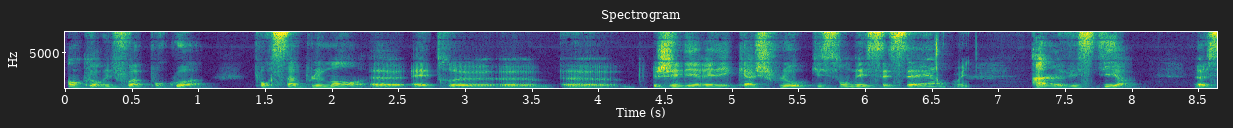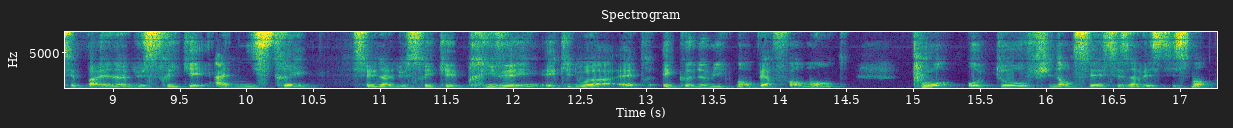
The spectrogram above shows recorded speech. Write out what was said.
Encore une fois, pourquoi? Pour simplement être générer les cash flows qui sont nécessaires à investir. c'est pas une industrie qui est administrée c'est une industrie qui est privée et qui doit être économiquement performante pour autofinancer ses investissements.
